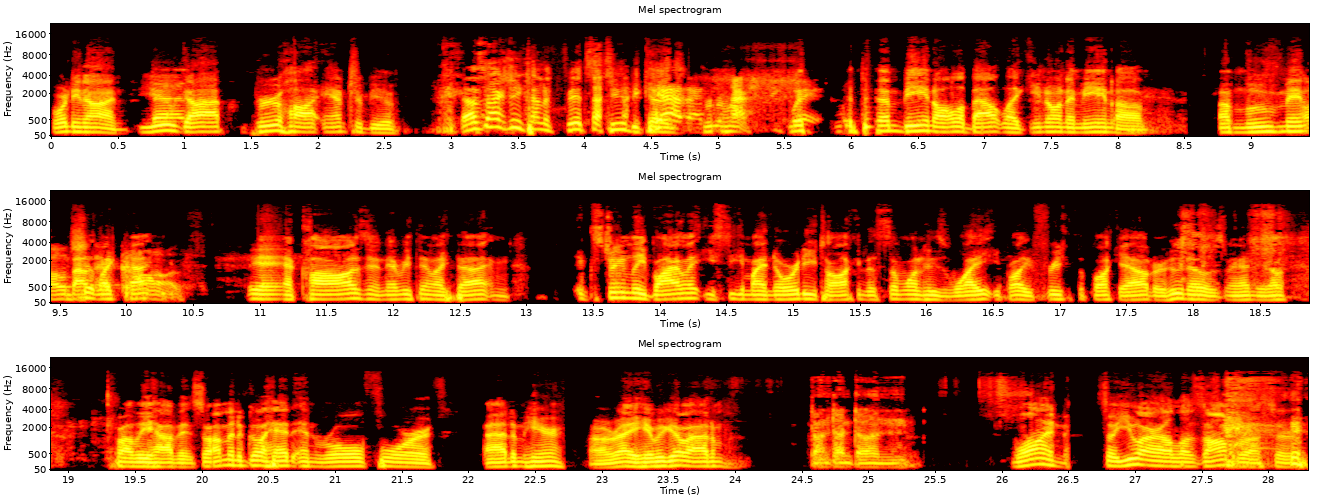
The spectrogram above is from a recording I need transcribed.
49. You That- got Brujah antitribu. That's actually kind of fits too because yeah, Brujah, with, with them being all about like you know what I mean, um, a movement, All about shit their like that. cause. Yeah, cause and everything like that, and extremely violent. You see a minority talking to someone who's white, you probably freak the fuck out, or who knows, man. You know, probably have it. So I'm gonna go ahead and roll for Adam here. All right, here we go, Adam. Dun dun dun. One. So you are a Lasombra, sir.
